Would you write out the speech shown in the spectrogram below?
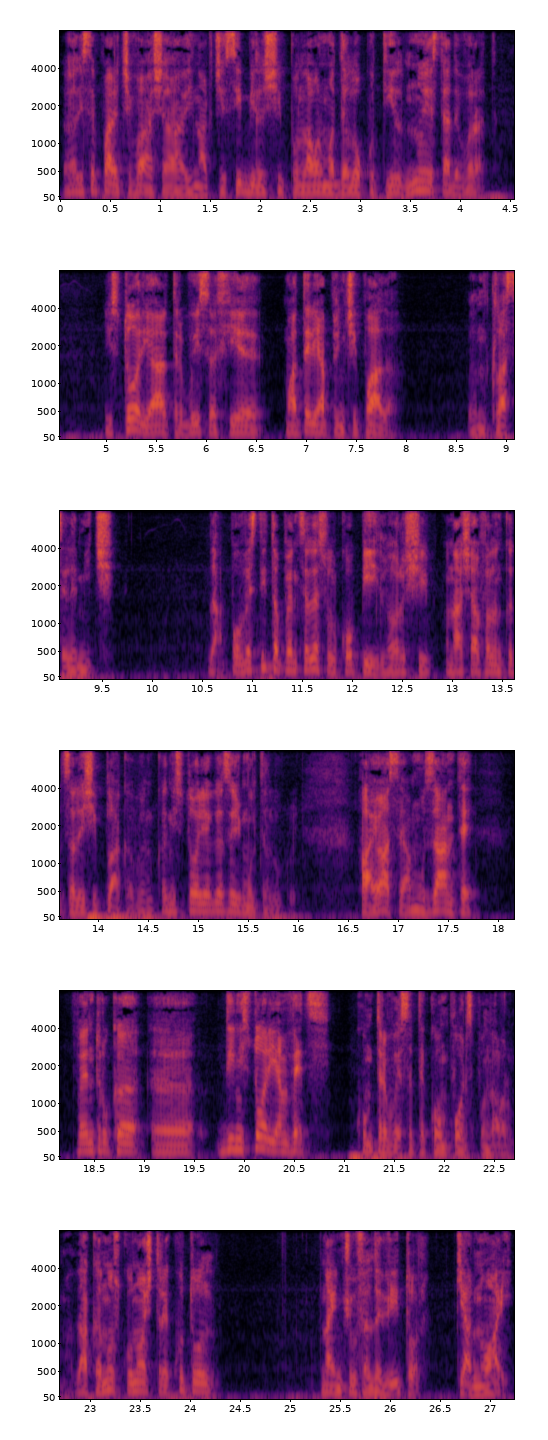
uh, li se pare ceva așa inaccesibil și până la urmă deloc util. Nu este adevărat. Istoria ar trebui să fie materia principală în clasele mici. Da, povestită pe înțelesul copiilor și în așa fel încât să le și placă, pentru că în istorie găsești multe lucruri haioase, amuzante, pentru că uh, din istorie înveți cum trebuie să te comporți până la urmă. Dacă nu-ți cunoști trecutul, n-ai niciun fel de viitor. Chiar nu ai.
